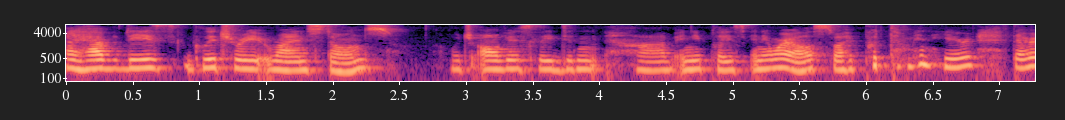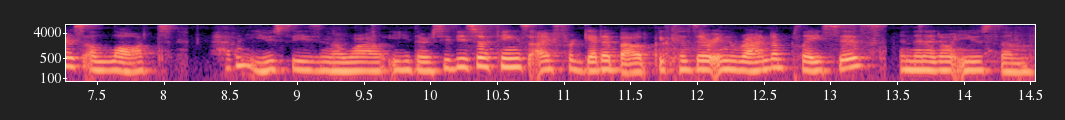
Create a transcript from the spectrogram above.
I have these glittery rhinestones which obviously didn't have any place anywhere else. So I put them in here. There is a lot. I haven't used these in a while either. See, these are things I forget about because they're in random places and then I don't use them.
